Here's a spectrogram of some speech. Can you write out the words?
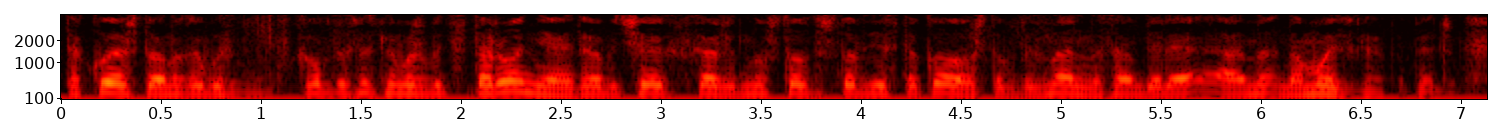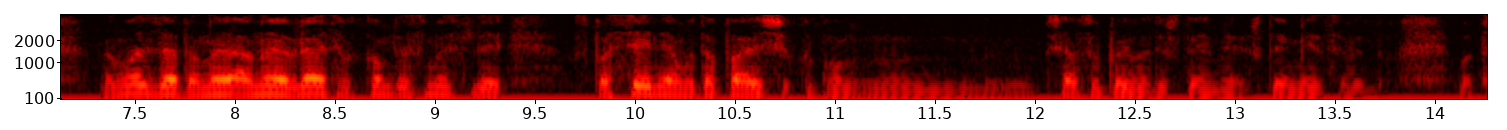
такое, что оно как бы в каком-то смысле может быть стороннее, это как бы человек скажет, ну что, что здесь такого, чтобы вы знали, на самом деле, оно, на мой взгляд, опять же, на мой взгляд, оно, оно является в каком-то смысле спасением утопающих, каком, ну, сейчас вы поймете, что, име, что имеется в виду. Вот.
